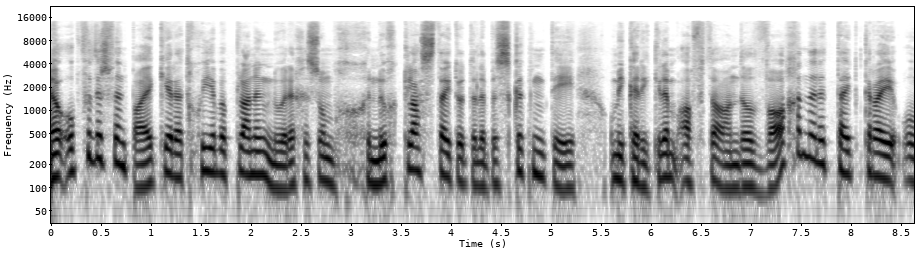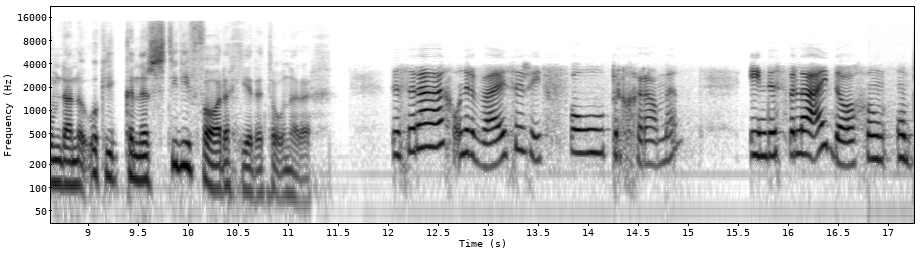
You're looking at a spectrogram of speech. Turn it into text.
Nou opvoeders vind baie keer dat goeie beplanning nodig is om genoeg klastyd tot hulle beskikking te hê om die kurrikulum af te handel. Waar gaan hulle tyd kry om dan ook die kinders studievaardighede te onderrig? Dis reg, onderwysers het vol programme en dis vir hulle uitdaging om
